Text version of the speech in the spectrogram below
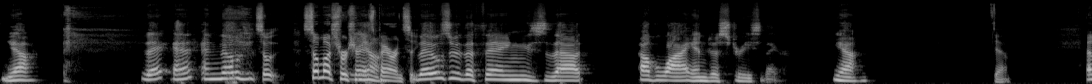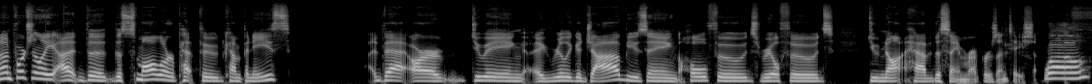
Yeah. They, and, and those so so much for transparency. Yeah, those are the things that of why industry's there. Yeah. Yeah. And unfortunately, uh, the the smaller pet food companies that are doing a really good job using whole foods, real foods, do not have the same representation. Well,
